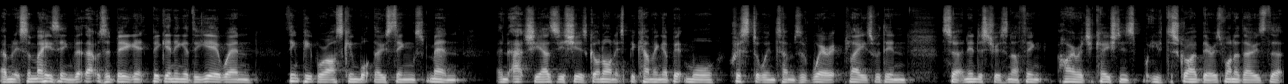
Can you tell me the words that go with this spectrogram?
I um, mean, it's amazing that that was a big beginning of the year when I think people were asking what those things meant. And actually, as this year's gone on, it's becoming a bit more crystal in terms of where it plays within certain industries. And I think higher education is what you've described there is one of those that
